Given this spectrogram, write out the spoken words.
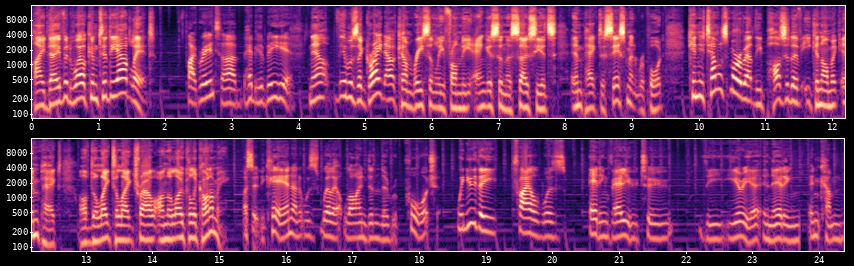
Hi, David. Welcome to The Outlet. Hi, Brent. Uh, happy to be here. Now, there was a great outcome recently from the Angus and Associates Impact Assessment Report. Can you tell us more about the positive economic impact of the Lake to Lake Trail on the local economy? I certainly can, and it was well outlined in the report. We knew the trail was adding value to the area and adding income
